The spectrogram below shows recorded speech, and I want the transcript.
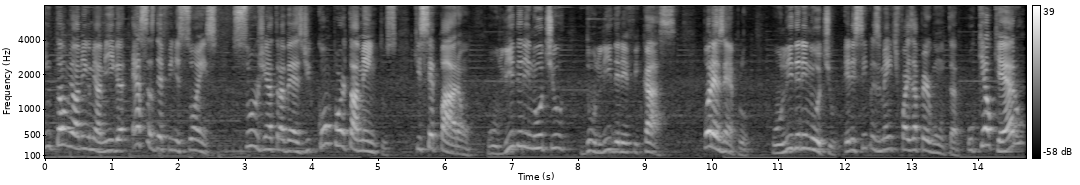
Então, meu amigo, minha amiga, essas definições surgem através de comportamentos que separam o líder inútil do líder eficaz. Por exemplo, o líder inútil, ele simplesmente faz a pergunta: "O que eu quero?"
